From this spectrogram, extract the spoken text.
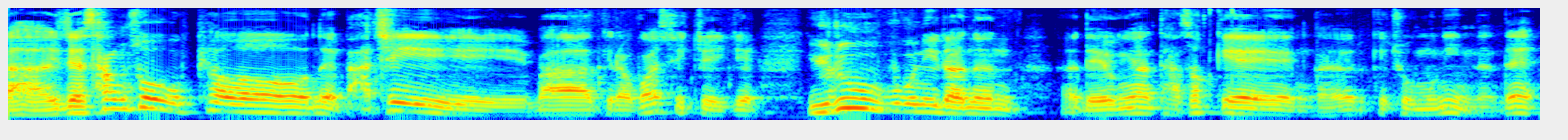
아, 이제 상소편의 마지막이라고 할 수 있죠. 이게 유류분이라는 내용이 한 다섯 개인가요? 이렇게 조문이 있는데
